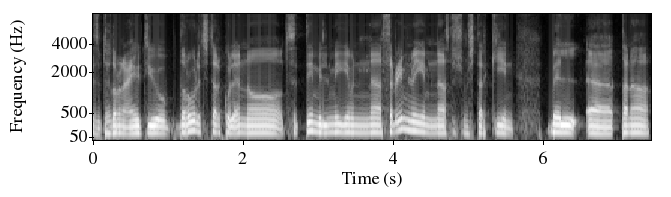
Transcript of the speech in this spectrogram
إذا بتحضرونا على يوتيوب ضروري تشتركوا لأنه 60% من الناس 70% من الناس مش مشتركين. بالقناة.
